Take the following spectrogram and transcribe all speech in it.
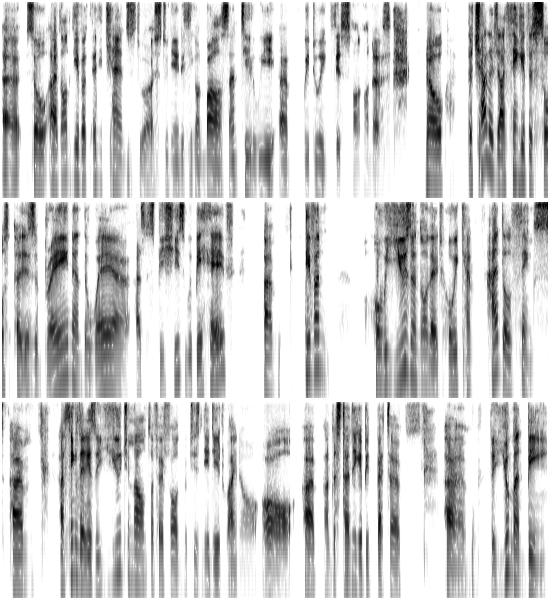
Uh, so I don't give it any chance to us to do anything on Mars until we um, we're doing this on, on Earth. Now the challenge I think is the source, uh, is the brain and the way uh, as a species we behave. Um, given how we use the knowledge, how we can handle things. Um, I think there is a huge amount of effort which is needed right now, or uh, understanding a bit better um, the human being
